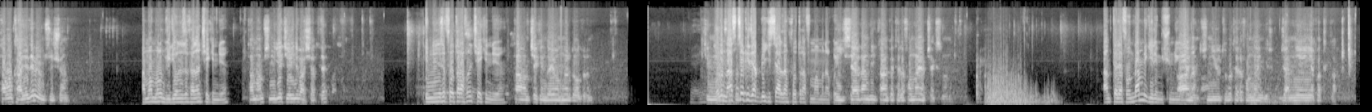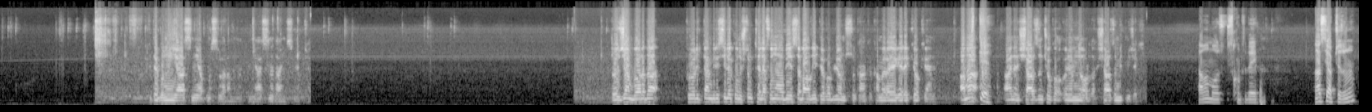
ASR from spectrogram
Tamam kaydedemiyor musun şu an? Tamam oğlum videonuzu falan çekin diyor. Tamam şimdi geç yayını başlattı. Kimliğinizi fotoğrafını çekin diyor. Tamam çekin dayı onları doldurun. Kimliğini Oğlum nasıl foto- çekeceğim bilgisayardan fotoğrafımı amına koyayım? Bilgisayardan değil kanka telefondan yapacaksın onu. Tam telefondan mı gireyim şimdi YouTube'a? Aynen şimdi YouTube'a telefondan gir. Canlı yayın yapa tıkla. De bunun Yasin'i yapması var amına koyayım. Yasin'e de aynısını yapacak. Özcan bu arada Pro Lig'den birisiyle konuştum. Telefonu OBS'e bağlayıp yapabiliyor musun kanka? Kameraya gerek yok yani. Ama Bitti. aynen şarjın çok önemli orada. Şarjın bitmeyecek. Tamam o sıkıntı değil. Nasıl yapacağız onu?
